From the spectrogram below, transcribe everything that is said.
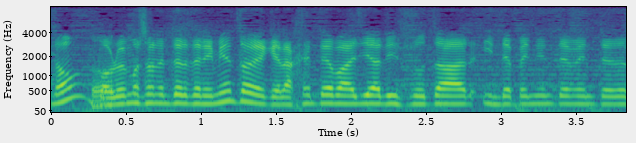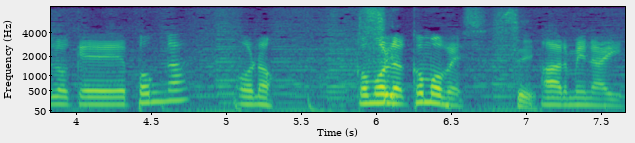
¿No? Volvemos al entretenimiento de que la gente vaya a disfrutar independientemente de lo que ponga o no. ¿Cómo, Sí. lo- cómo ves Sí, a Armin ahí?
